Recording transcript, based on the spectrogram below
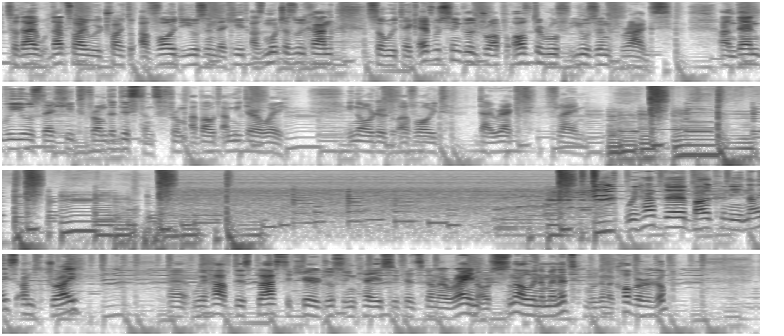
So that, that's why we try to avoid using the heat as much as we can. So we take every single drop off the roof using rags and then we use the heat from the distance from about a meter away in order to avoid direct flame. We have the balcony nice and dry. Uh, we have this plastic here just in case if it's gonna rain or snow in a minute. We're gonna cover it up.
